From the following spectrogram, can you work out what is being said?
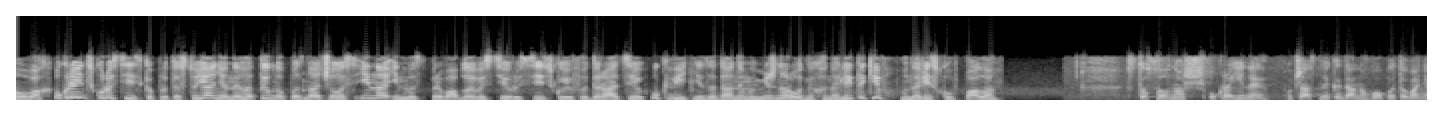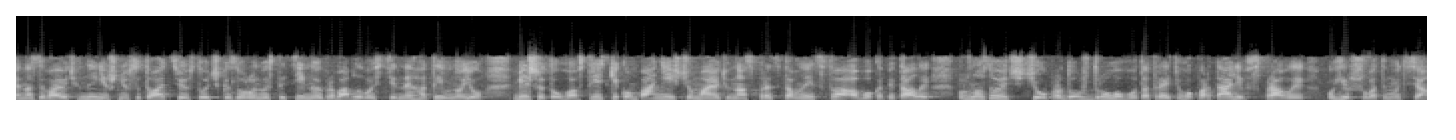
установах. Українсько-російське протистояння негативно позначилось і на інвестпривабливості Російської Федерації. У квітні, за даними міжнародних аналітиків, вона різко впала. Стосовно ж України, учасники даного опитування називають нинішню ситуацію з точки зору інвестиційної привабливості негативною. Більше того, австрійські компанії, що мають у нас представництва або капітали, прогнозують, що упродовж другого та третього кварталів справи погіршуватимуться.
